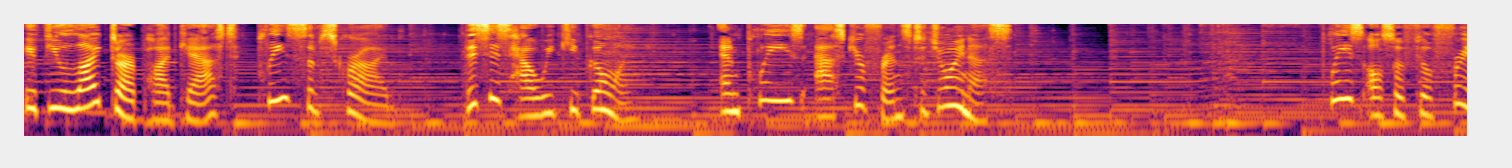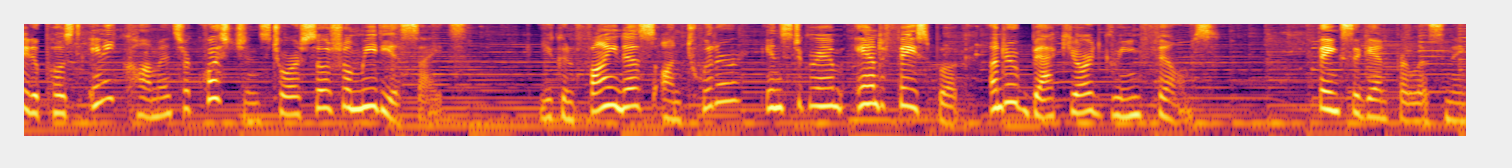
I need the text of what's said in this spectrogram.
If you liked our podcast, please subscribe. This is how we keep going. And please ask your friends to join us. Please also feel free to post any comments or questions to our social media sites. You can find us on Twitter, Instagram, and Facebook under Backyard Green Films. Thanks again for listening.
